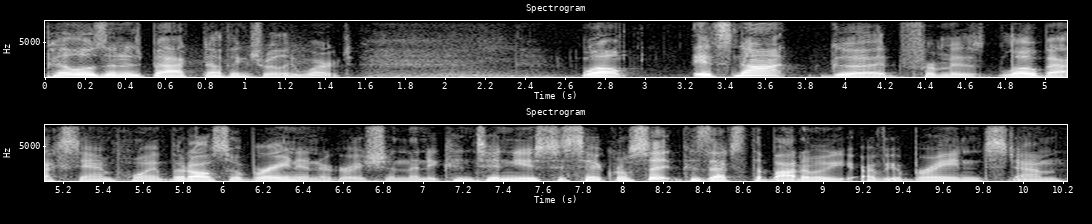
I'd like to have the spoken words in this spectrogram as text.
pillows in his back, nothing's really worked. Well, it's not good from his low back standpoint, but also brain integration that he continues to sacral sit because that's the bottom of your, of your brain stem,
